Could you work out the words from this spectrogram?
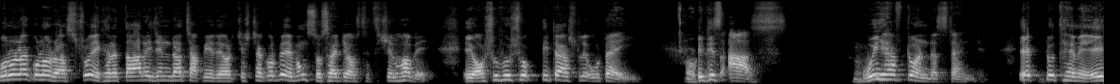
কোনো না কোনো রাষ্ট্র এখানে তার এজেন্ডা চাপিয়ে দেওয়ার চেষ্টা করবে এবং সোসাইটি অস্থিতিশীল হবে। এই অশুভ শক্তিটা আসলে ওটাই। It is as we have to understand একটু থেমে এই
